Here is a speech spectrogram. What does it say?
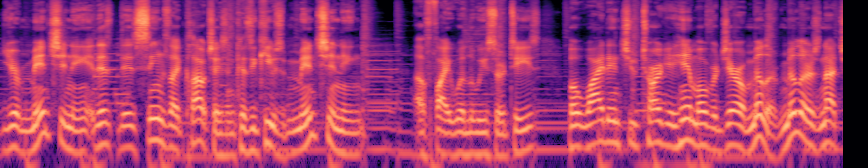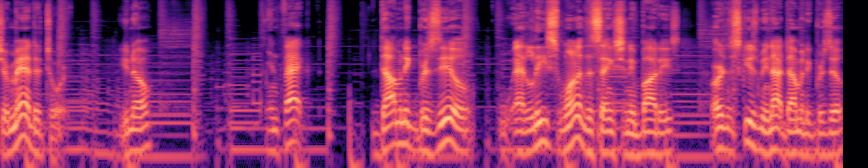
you're mentioning this. This seems like clout chasing because he keeps mentioning a fight with Luis Ortiz. But why didn't you target him over Jarrell Miller? Miller is not your mandatory. You know. In fact, Dominic Breazeale, at least one of the sanctioning bodies, or excuse me, not Dominic Breazeale,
